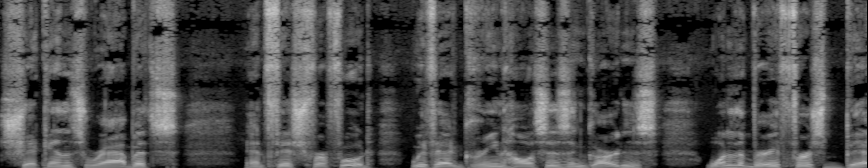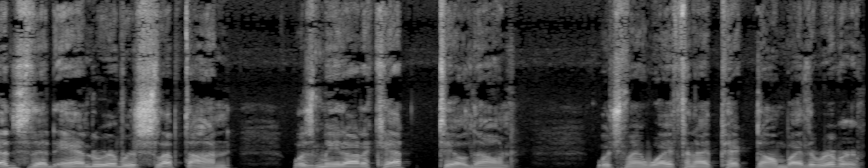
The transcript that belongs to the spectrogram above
chickens, rabbits, and fish for food. We've had greenhouses and gardens. One of the very first beds that Andrew ever slept on was made out of cattail down, which my wife and I picked down by the river.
